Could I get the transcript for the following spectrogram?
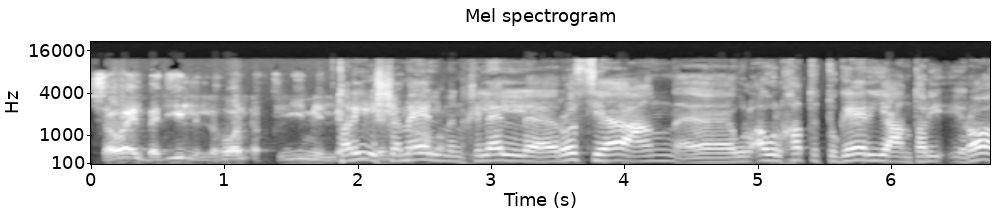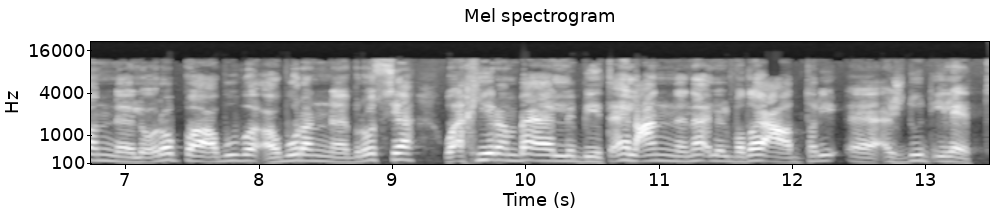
سواء البديل اللي هو الإقليمي اللي طريق الشمال. من خلال روسيا عن آه، أو الخط التجاري عن طريق إيران لأوروبا عبورا بروسيا وأخيرا بقى اللي بيتقال عن نقل البضائع عن طريق آه، أشدود إيلات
